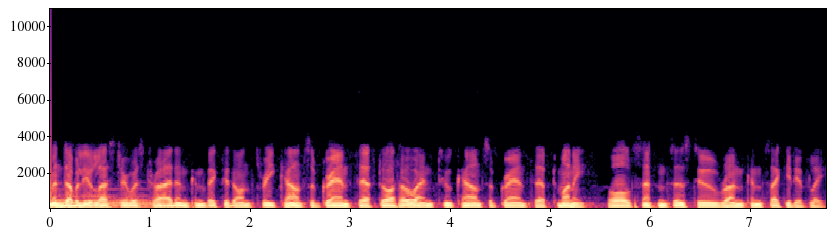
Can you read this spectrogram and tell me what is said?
Herman W. Lester was tried and convicted on three counts of grand theft auto and two counts of grand theft money, all sentences to run consecutively.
